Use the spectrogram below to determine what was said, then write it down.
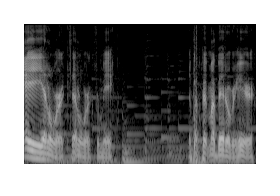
Hey, that'll work. That'll work for me. If I put my bed over here.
